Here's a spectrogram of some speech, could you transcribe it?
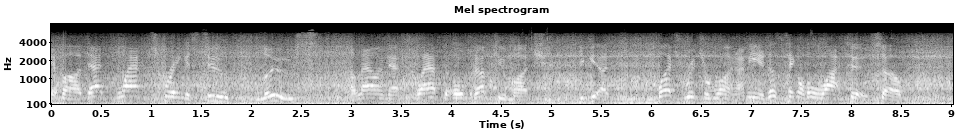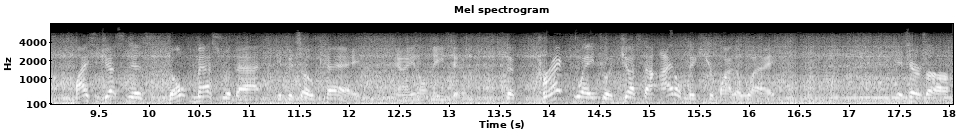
If uh, that flap spring is too loose, allowing that flap to open up too much, you get a much richer run. I mean, it doesn't take a whole lot too. So my suggestion is don't mess with that if it's okay. You know, you don't need to. The correct way to adjust that idle mixture, by the way, is there's a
